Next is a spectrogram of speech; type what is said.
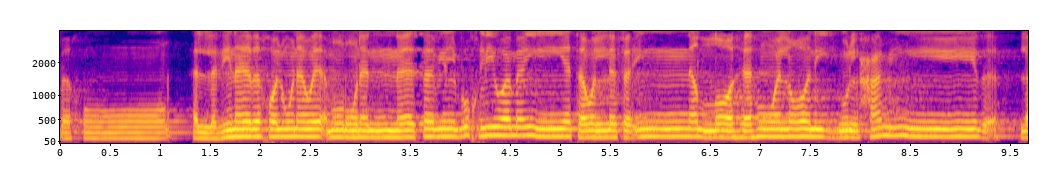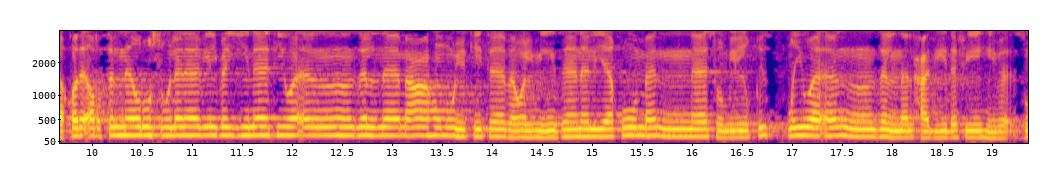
فخور. الذين يبخلون ويأمرون الناس بالبخل ومن يتول فإن الله هو الغني الحميد. لقد أرسلنا رسلنا بالبينات وأنزلنا معهم الكتاب والميزان ليقوم الناس بالقسط وأنزلنا الحديد فيه بأس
